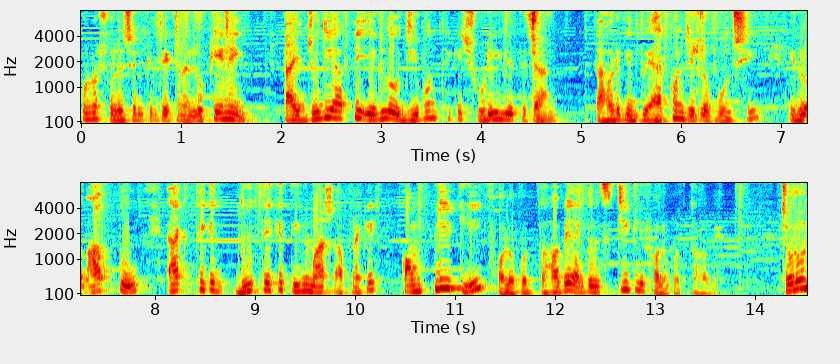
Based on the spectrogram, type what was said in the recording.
কোনো সলিউশন কিন্তু এখানে লুকিয়ে নেই। তাই যদি আপনি এগুলো জীবন থেকে সরিয়ে যেতে চান, তাহলে কিন্তু এখন যেগুলো বলছি, এগুলো আপ টু এক থেকে দু থেকে তিন মাস আপনাকে কমপ্লিটলি ফলো করতে হবে, একদম স্ট্রিক্টলি ফলো করতে হবে। চলুন,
